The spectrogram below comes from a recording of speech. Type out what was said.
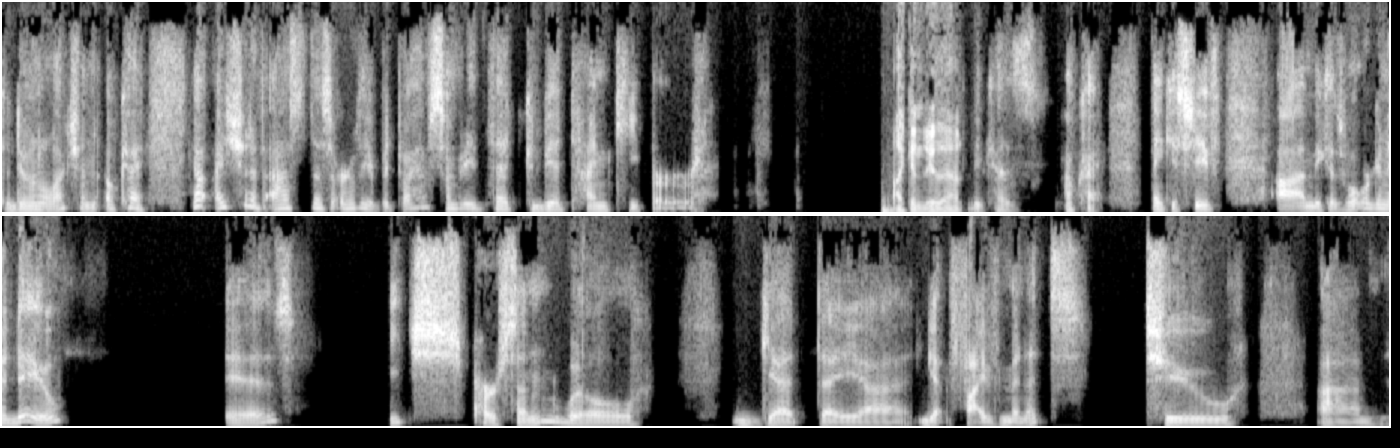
to do an election. Okay. Yeah, I should have asked this earlier, but do I have somebody that could be a timekeeper? I can do that. Because okay, thank you, Steve. Um, because what we're going to do is each person will get a uh, get five minutes to um,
